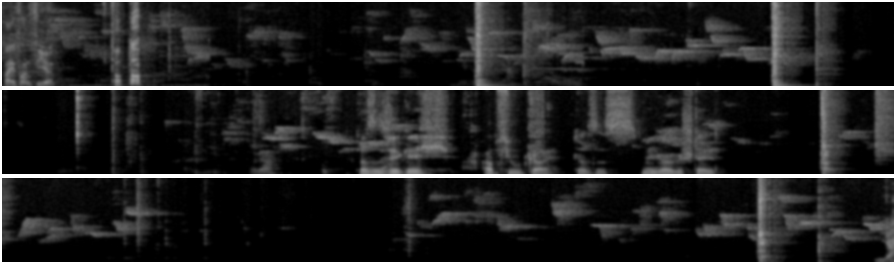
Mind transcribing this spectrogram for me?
Zwei von vier. Top, top. Das ist wirklich absolut geil. Das ist mega gestellt. Ja.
